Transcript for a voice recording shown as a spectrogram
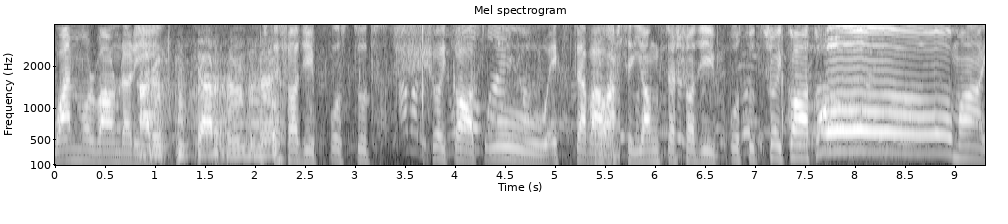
one more boundary Sajib প্রস্তুত। সৈকত ও এক্সট্রা বাউ আসছে। ইয়ংস্টার সজীব প্রস্তুত। সৈকত ও মাই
